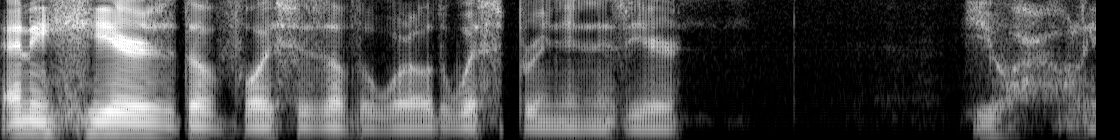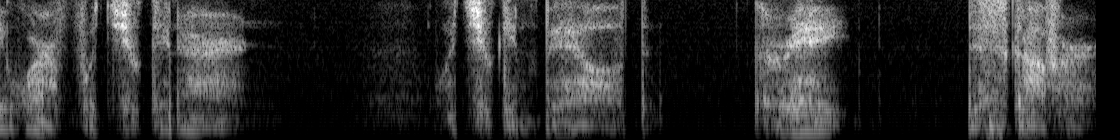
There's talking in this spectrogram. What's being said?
and he hears the voices of the world whispering in his ear You are only worth what you can earn, what you can build, create, discover,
